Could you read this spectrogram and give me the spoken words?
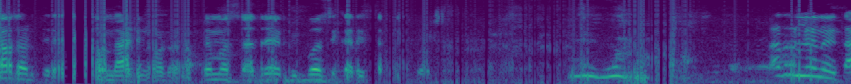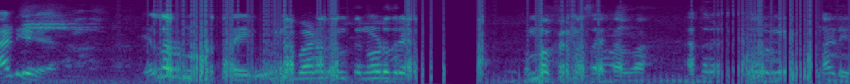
ಯಾವ್ದು ಒಂದು ಫೇಮಸ್ ಆದ್ರೆ ಬಿಗ್ ಬಾಸ್ ಕರೀತಾರೆ ಅದ್ರಲ್ಲಿ ಏನಾಯ್ತು? ಆಡಿ ಎಲ್ಲರೂ ನೋಡ್ತಾರೆ. ಈಗ ಊರ್ನ ಬೇಡದಂತ ನೋಡಿದ್ರೆ ತುಂಬಾ ಫೇಮಸ್ ಆಯ್ತಲ್ವಾ? ಆತರ ಆಡಿ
